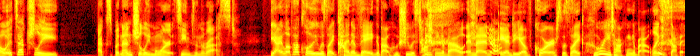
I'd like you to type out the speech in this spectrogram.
wow, it's actually exponentially more, it seems, than the rest. Yeah, I love how Khloé was like kind of vague about who she was talking about. And then Andy, of course, was like, Who are you talking about? Like, stop it.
